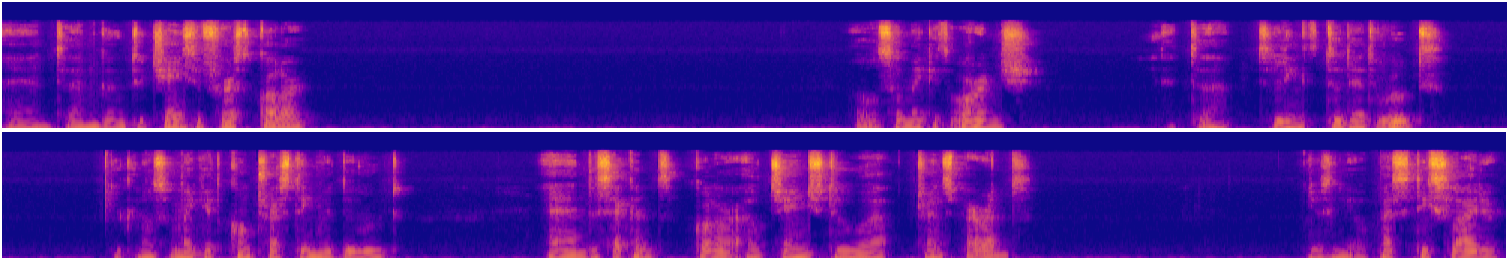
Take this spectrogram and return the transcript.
And I'm going to change the first color. Also make it orange. Uh, it's linked to that route. You can also make it contrasting with the route. And the second color I'll change to uh, transparent using the opacity slider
